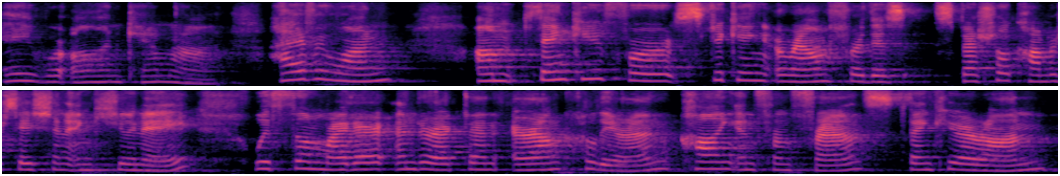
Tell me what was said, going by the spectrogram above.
Hey, we're all on camera. Hi, everyone. Um, thank you for sticking around for this special conversation and Q&A with film writer and director Eran Kolirin, calling in from France. Thank you, Eran.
